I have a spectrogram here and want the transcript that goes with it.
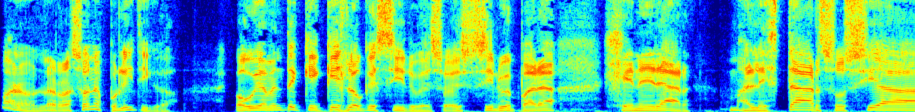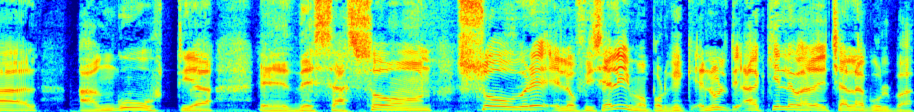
Bueno, la razón es política. Obviamente, ¿qué, qué es lo que sirve eso? Es, sirve para generar malestar social, angustia, eh, desazón sobre el oficialismo, porque en ¿a quién le vas a echar la culpa?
